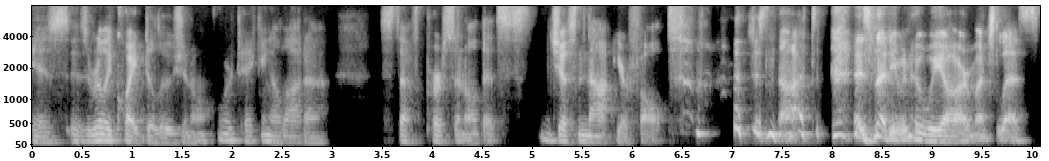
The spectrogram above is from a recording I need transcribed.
is is really quite delusional. We're taking a lot of stuff personal that's just not your fault. Just not it's not even who we are much less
